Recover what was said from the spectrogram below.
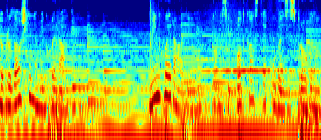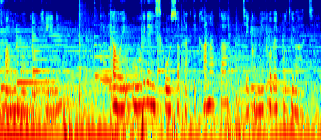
Dobrodošli na Minghui Radio. Minghui Radio donosi podcaste u vezi s progledom Falun Gonga u Kini, kao i uvide iskustva praktikanata tijekom njihove kultivacije.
